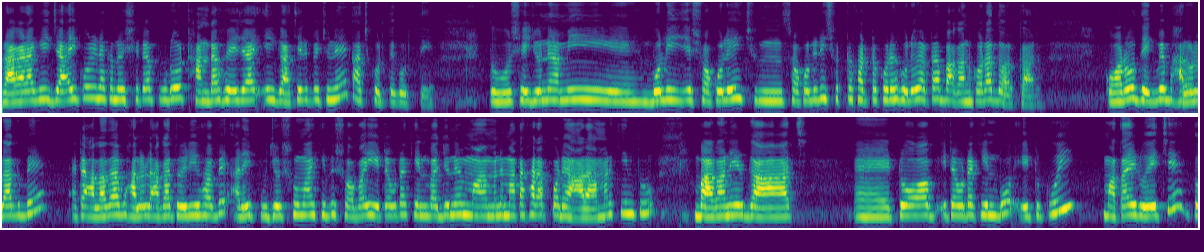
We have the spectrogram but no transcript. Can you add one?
রাগারাগি যাই করি না কেন, সেটা পুরো ঠান্ডা হয়ে যায় এই গাছের পেছনে কাজ করতে করতে। তো সেই জন্য আমি বলি যে সকলেই সকলেরই ছোট্টখাট্টো করে হলেও একটা বাগান করা দরকার। করো, দেখবে ভালো লাগবে। একটা আলাদা ভালো লাগা তৈরি হবে। আর এই পুজোর সময় কিন্তু সবাই এটা ওটা কেনবার জন্য মানে মাথা খারাপ করে। আর আমার কিন্তু বাগানের গাছ টব এটা ওটা কিনবো, এটুকুই মাথায় রয়েছে। তো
